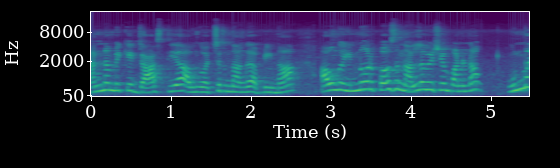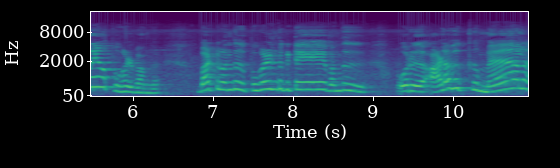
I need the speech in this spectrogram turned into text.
தன்னம்பிக்கை ஜாஸ்தியாக அவங்க வச்சுருந்தாங்க அப்படின்னா அவங்க இன்னொரு பர்சன் நல்ல விஷயம் பண்ணுனா உண்மையாக புகழ்வாங்க. பட் வந்து புகழ்ந்துக்கிட்டே வந்து ஒரு அளவுக்கு மேலே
